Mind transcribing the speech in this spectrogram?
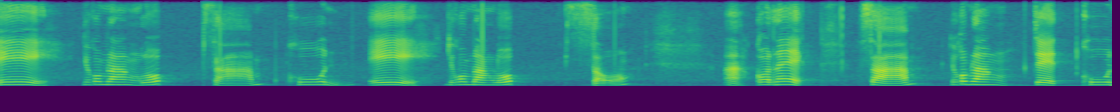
A ยกกำลังลบ 3 คูณ A ยกกำลังลบ 2 อะ ก้อนแรก 3 ยกกำลัง 7 คูณ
